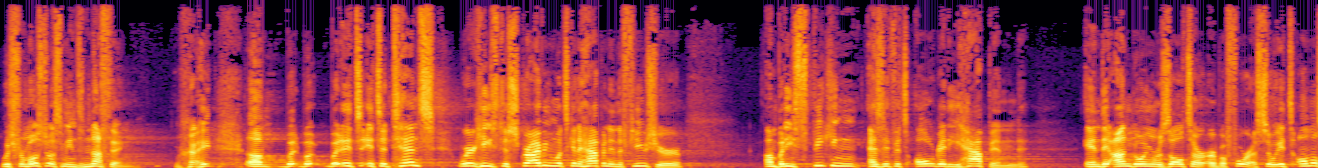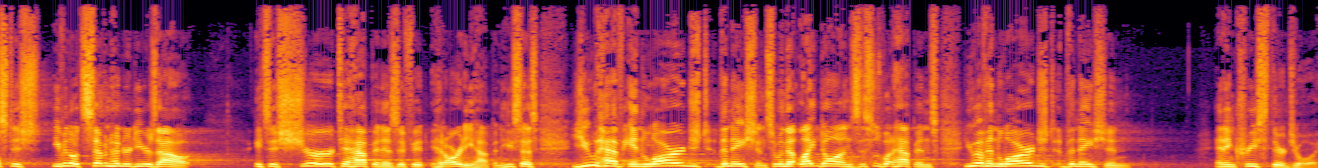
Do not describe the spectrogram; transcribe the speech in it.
which for most of us means nothing. Right? Um, but but, but it's, it's a tense where he's describing what's going to happen in the future, um, but he's speaking as if it's already happened and the ongoing results are, are before us. So it's almost as, even though it's 700 years out, it's as sure to happen as if it had already happened. He says, You have enlarged the nation. So when that light dawns, this is what happens. You have enlarged the nation and increased their joy.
